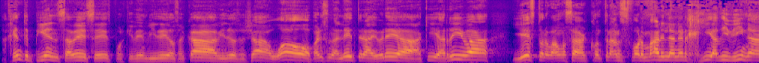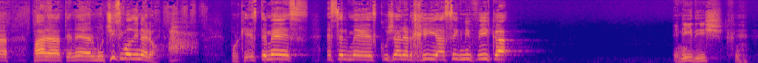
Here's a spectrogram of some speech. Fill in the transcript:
La gente piensa a veces, porque ven videos acá, videos allá, wow, aparece una letra hebrea aquí arriba y esto lo vamos a transformar en la energía divina para tener muchísimo dinero. Ah, porque este mes es el mes cuya energía significa, en Yiddish,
